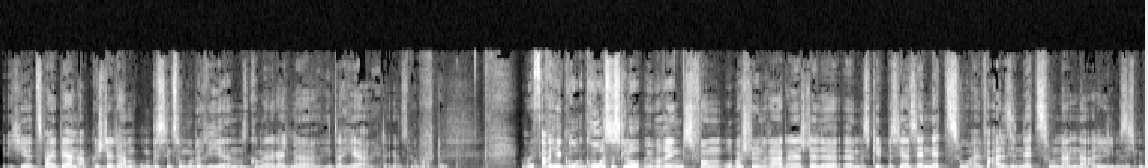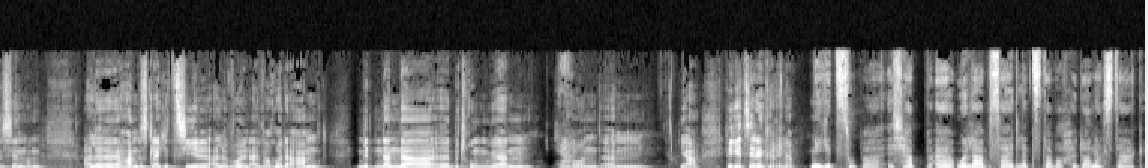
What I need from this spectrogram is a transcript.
hier zwei Bären abgestellt haben, um ein bisschen zu moderieren. Sonst kommen wir da gar nicht mehr hinterher, der ganzen Nummer. Aber hier gro großes Lob übrigens vom Oberstudienrat an der Stelle. Ähm, es geht bisher sehr nett zu, einfach alle sind nett zueinander, alle lieben sich ein bisschen und alle haben das gleiche Ziel, alle wollen einfach heute Abend miteinander äh, betrunken werden. Ja. Und ähm, ja, wie geht's dir denn, Karina? Mir geht's super. Ich habe äh, Urlaub seit letzter Woche Donnerstag.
